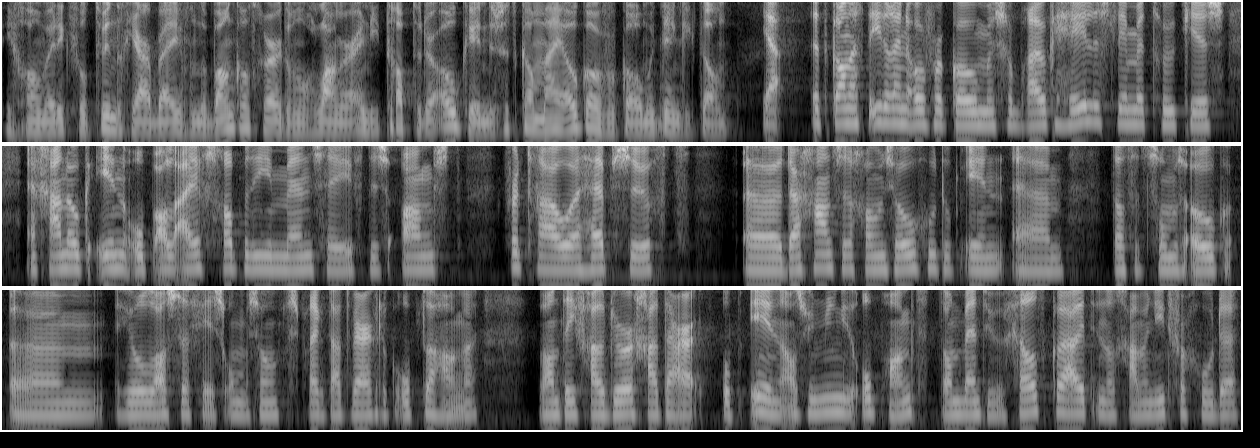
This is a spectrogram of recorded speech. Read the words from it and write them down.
Die gewoon, weet ik veel, twintig jaar bij een van de banken had gewerkt of nog langer. En die trapte er ook in. Dus het kan mij ook overkomen, denk ik dan. Ja, het kan echt iedereen overkomen. Ze gebruiken hele slimme trucjes en gaan ook in op alle eigenschappen die een mens heeft. Dus angst, vertrouwen, hebzucht. Eh, daar gaan ze gewoon zo goed op in ehm, dat het soms ook ehm, heel lastig is om zo'n gesprek daadwerkelijk op te hangen. Want die fraudeur gaat daarop in. Als u nu niet ophangt, dan bent u uw geld kwijt en dat gaan we niet vergoeden.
